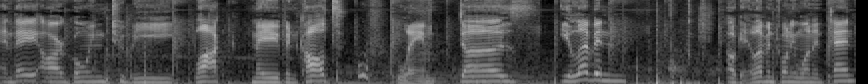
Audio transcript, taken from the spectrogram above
and they are going to be Locke, Maeve, and Cult. Lame. Does 11 Okay, 11, 21, and 10.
